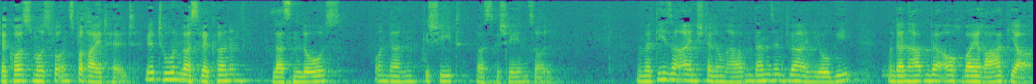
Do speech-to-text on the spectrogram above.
der Kosmos für uns bereithält. Wir tun, was wir können, lassen los und dann geschieht, was geschehen soll. Wenn wir diese Einstellung haben, dann sind wir ein Yogi, und dann haben wir auch Vairagya.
